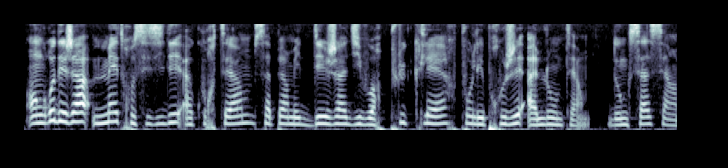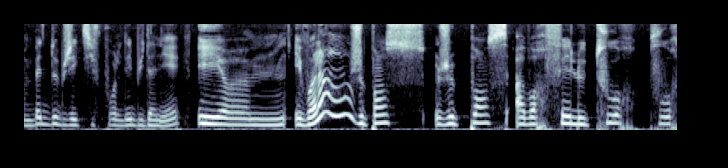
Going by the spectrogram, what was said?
En gros, déjà, mettre ces idées à court terme, ça permet déjà d'y voir plus clair pour les projets à long terme. Donc ça, c'est un bête d'objectif pour le début d'année. Et, euh, voilà, hein, je, pense, je pense avoir fait le tour pour,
